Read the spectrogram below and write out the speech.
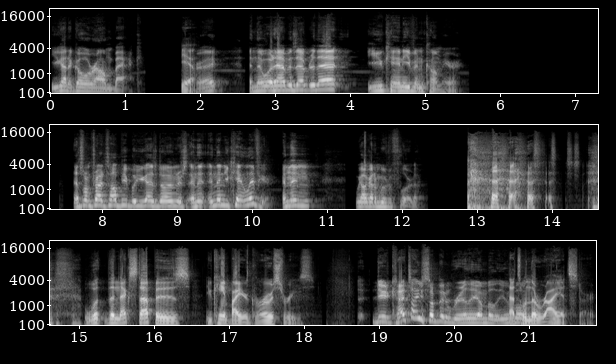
You got to go around back. Yeah. right? And then what happens after that? You can't even come here. That's what I'm trying to tell people. You guys don't understand. And then, and then you can't live here. And then we all got to move to Florida. what the next step is? You can't buy your groceries. Dude, can I tell you something really unbelievable? That's when the riots start.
